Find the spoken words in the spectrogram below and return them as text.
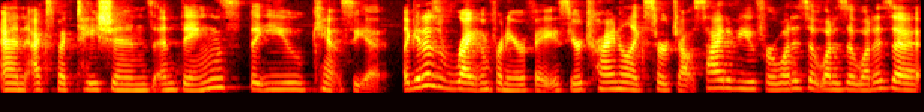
and expectations and things that you can't see it. Like it is right in front of your face. You're trying to like search outside of you for what is it? What is it? What is it?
